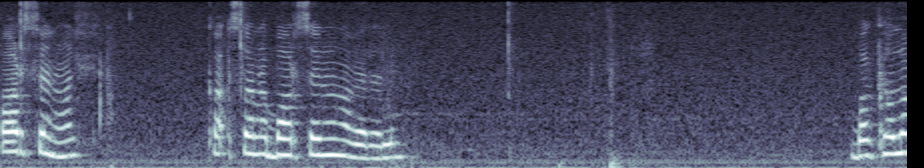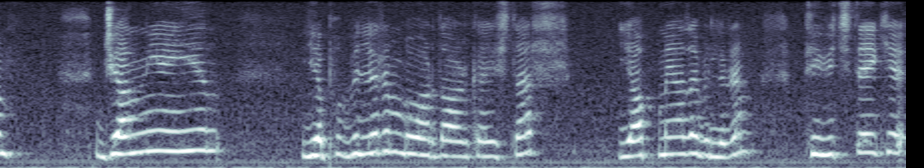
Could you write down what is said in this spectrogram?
Arsenal. Ka- sana Barcelona verelim. Bakalım. Canlı yayın yapabilirim bu arada arkadaşlar. Yapmaya da bilirim. Twitch'teki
